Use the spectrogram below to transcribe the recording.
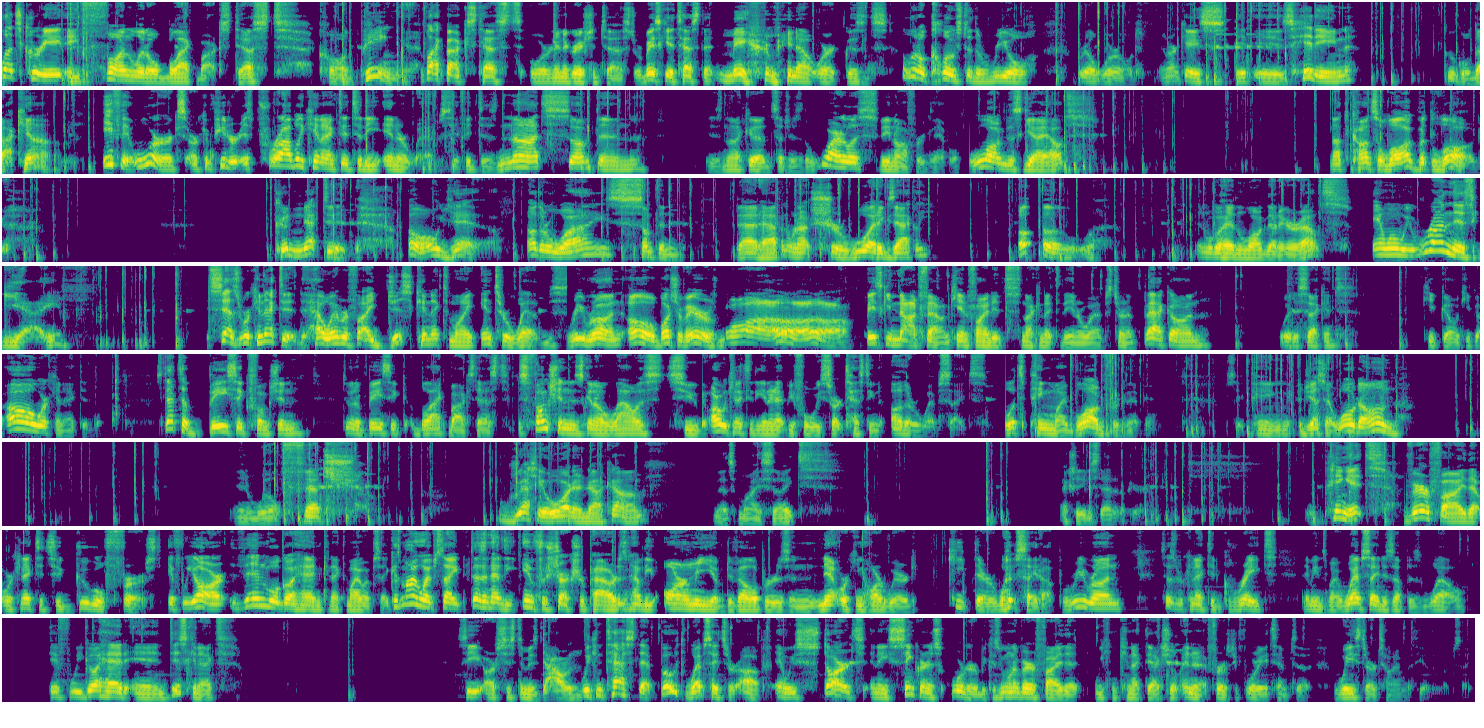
Let's create a fun little black box test called ping. Black box test or an integration test or basically a test that may or may not work because it's a little close to the real real world. In our case, it is hitting google.com. If it works, our computer is probably connected to the interwebs. If it does not, something is not good, such as the wireless being off, for example. Log this guy out. Not the console log, but the log. Connected. Oh, yeah. Otherwise, something bad happened. We're not sure what exactly. Uh-oh. And we'll go ahead and log that error out. And when we run this guy, it says we're connected. However, if I disconnect my interwebs, rerun, oh, bunch of errors. Basically not found. Can't find it. Not connected to the interwebs. Turn it back on. Wait a second. Keep going, keep going. Oh, we're connected. So that's a basic function doing a basic black box test. This function is going to allow us to, are we connected to the internet before we start testing other websites? Let's ping my blog, for example. Say ping Jesse Warden. And we'll fetch jessewarden.com. That's my site. Actually, just add it up here. We'll ping it, verify that we're connected to Google first. If we are, then we'll go ahead and connect my website. Because my website doesn't have the infrastructure power, doesn't have the army of developers and networking hardware to keep their website up. Rerun, it says we're connected, great. That means my website is up as well. If we go ahead and disconnect, See, our system is down. We can test that both websites are up and we start in a synchronous order because we want to verify that we can connect the actual internet first before we attempt to waste our time with the other website.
